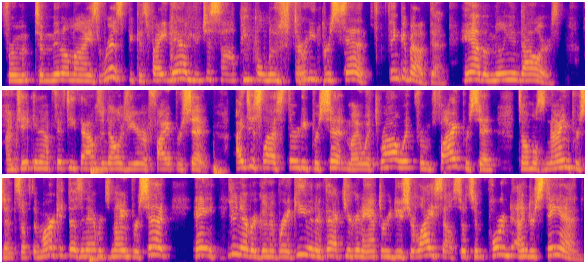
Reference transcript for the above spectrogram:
from to minimize risk because right now you just saw people lose 30%. Think about that. Hey, I have a million dollars. I'm taking out $50,000 a year or 5%. I just lost 30%. My withdrawal went from 5% to almost 9%. So if the market doesn't average 9%, hey, you're never going to break even. In fact, you're going to have to reduce your lifestyle. So it's important to understand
